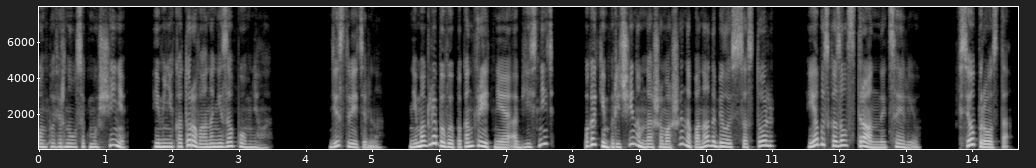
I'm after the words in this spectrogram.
Он повернулся к мужчине, имени которого она не запомнила. «Действительно, не могли бы вы поконкретнее объяснить, по каким причинам наша машина понадобилась со столь, я бы сказал, странной целью?» Все просто. —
